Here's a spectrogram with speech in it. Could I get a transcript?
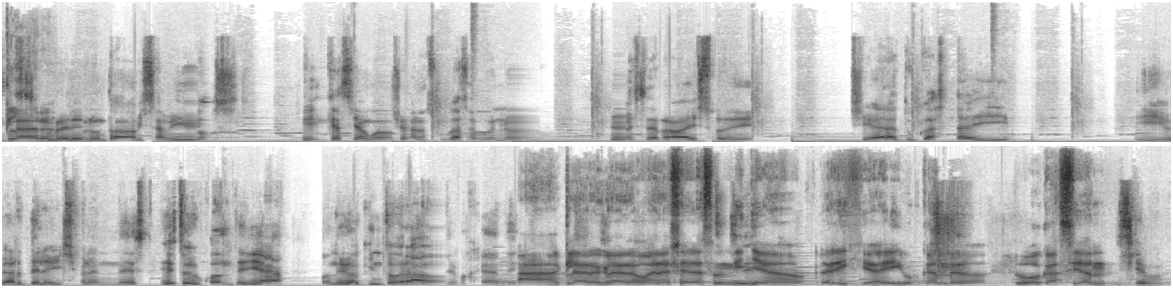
Claro. Siempre le preguntaba a mis amigos qué, qué hacían cuando llegaban a su casa, porque no, no me cerraba eso de llegar a tu casa y, y ver televisión, ¿entendés? Esto cuando tenía, cuando iba a quinto grado, imagínate. Ah, claro, claro. Bueno, ya eras un Sí. niño prodigio ahí, buscando tu vocación. Siempre,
